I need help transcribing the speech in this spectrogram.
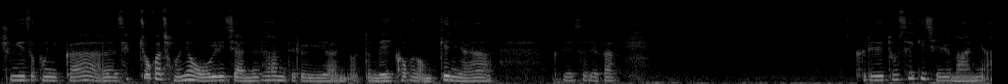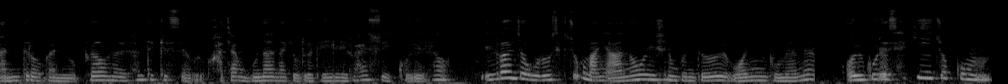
중에서 보니까 색조가 전혀 어울리지 않는 사람들을 위한 어떤 메이크업은 없겠냐. 그래서 제가 그래도 색이 제일 많이 안 들어간 요 브라운을 선택했어요. 그리고 가장 무난하게 우리가 데일리로 할 수 있고 그래서 일반적으로 색조가 많이 안 어울리시는 분들 원인 보면은 얼굴에 색이 조금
